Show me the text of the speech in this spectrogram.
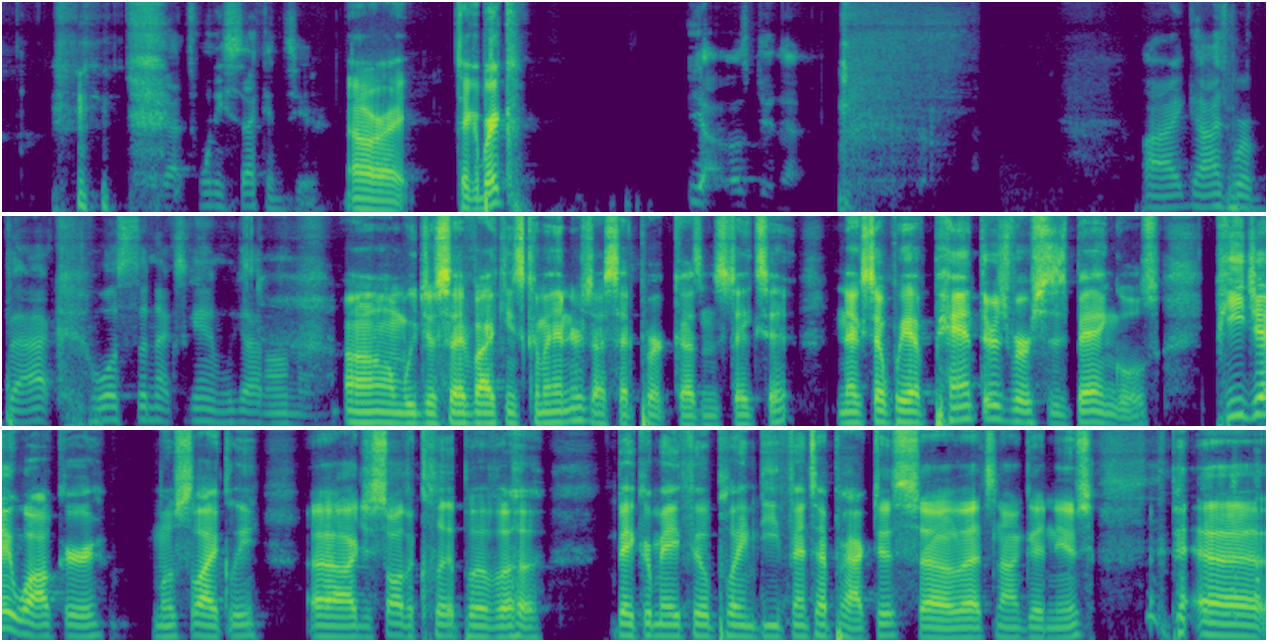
got 20 seconds here. All right. Take a break. Yeah, let's do that. All right, guys, we're back. What's the next game we got on? there? Um, we just said Vikings Commanders. I said Perk Cousins takes it. Next up, we have Panthers versus Bengals. PJ Walker, most likely. Uh, I just saw the clip of uh, Baker Mayfield playing defense at practice, so that's not good news. Uh,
